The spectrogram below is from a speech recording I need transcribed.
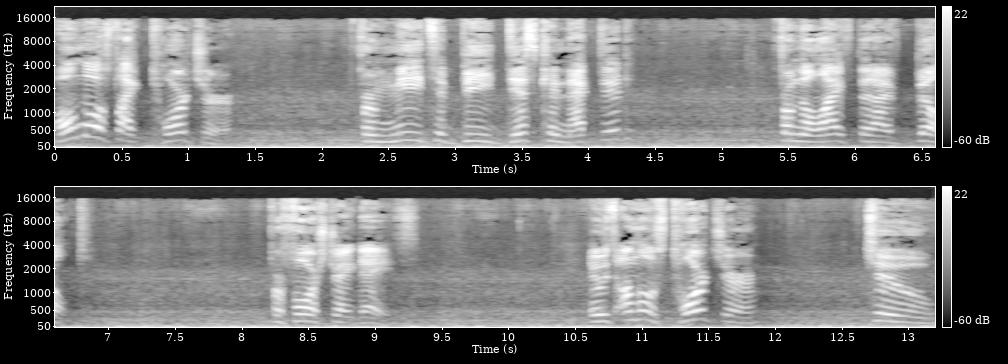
almost like torture for me to be disconnected from the life that I've built for four straight days. It was almost torture to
